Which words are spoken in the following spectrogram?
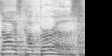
song is called Burrows.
